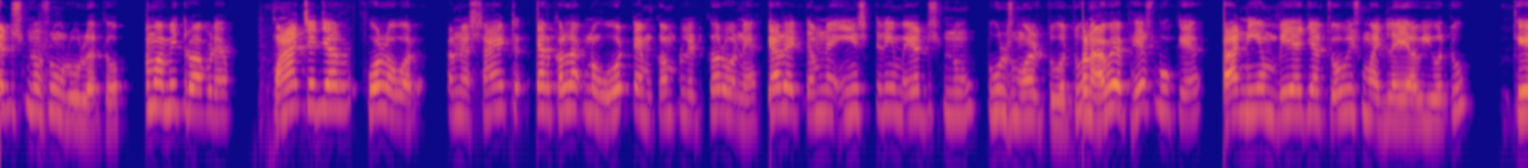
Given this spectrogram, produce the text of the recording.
એડ્સનો શું રૂલ હતો? આમાં મિત્રો આપણે પાંચ હજાર ફોલોવર અને સાઠ હજાર કલાકનો વોચ ટાઈમ કમ્પ્લીટ કરો ને, ત્યારે તમને ઇન્સ્ટ્રીમ એડ્સનું ટૂલ્સ મળતું હતું. પણ હવે ફેસબુકે આ નિયમ બે હજાર ચોવીસમાં જ લઈ આવ્યું હતું કે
